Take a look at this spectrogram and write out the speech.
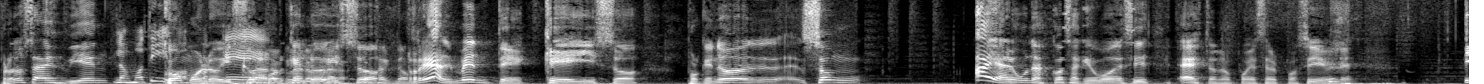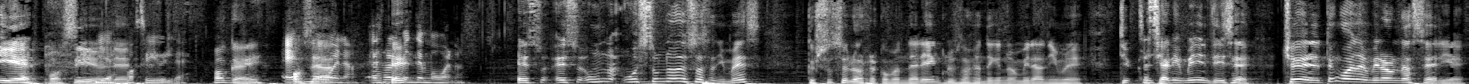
pero no sabes bien Los motivos, cómo lo qué. hizo, Claro, por qué claro, lo claro. hizo, Perfecto. realmente qué hizo. Porque no son. Hay algunas cosas que vos decís, esto no puede ser posible. y es Y posible. es posible. Ok. Es O muy sea, buena, es realmente eh, muy buena. Es, es, una- es uno de esos animes que yo se los recomendaría incluso a gente que no mira anime. Si alguien viene y te dice, che, tengo ganas de mirar una serie,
